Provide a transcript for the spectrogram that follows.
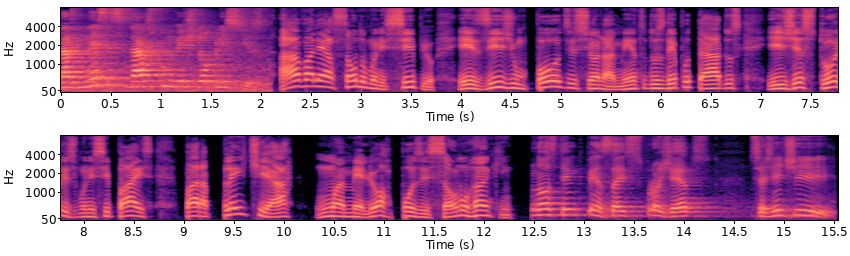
das necessidades que o investidor precisa. A avaliação do município exige um posicionamento dos deputados e gestores municipais para pleitear uma melhor posição no ranking. Nós temos que pensar esses projetos. Se a gente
